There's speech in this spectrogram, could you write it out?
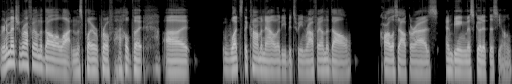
we're going to mention Rafael Nadal a lot in this player profile, but uh, what's the commonality between Rafael Nadal, Carlos Alcaraz, and being this good at this young?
